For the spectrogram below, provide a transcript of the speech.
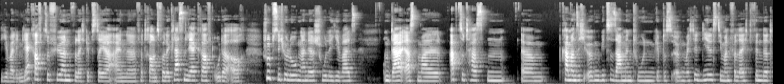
jeweiligen Lehrkraft zu führen. Vielleicht gibt es da ja eine vertrauensvolle Klassenlehrkraft oder auch Schulpsychologen an der Schule jeweils, um da erstmal abzutasten, ähm, kann man sich irgendwie zusammentun, gibt es irgendwelche Deals, die man vielleicht findet,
